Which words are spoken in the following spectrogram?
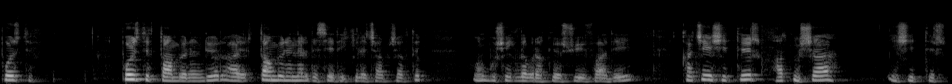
pozitif pozitif tam bölen diyor. Hayır. Tam bölenleri deseydi 2 ile çarpacaktık. Onu bu şekilde bırakıyoruz şu ifadeyi. Kaça eşittir? 60'a eşittir.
